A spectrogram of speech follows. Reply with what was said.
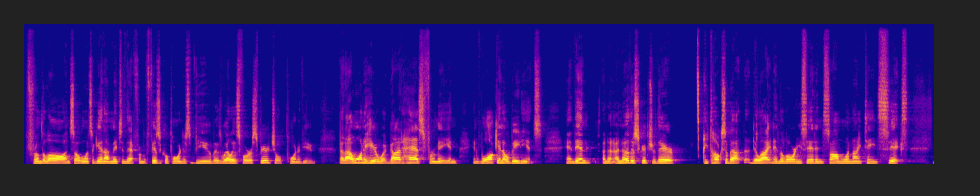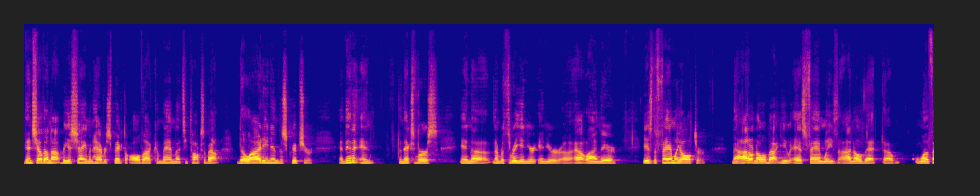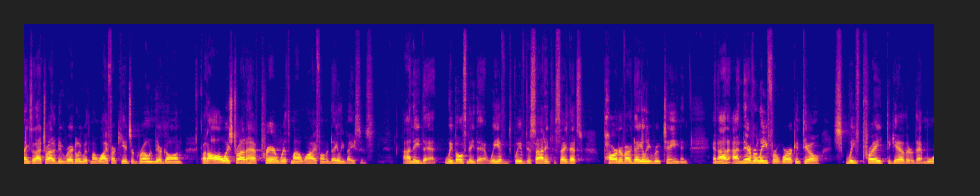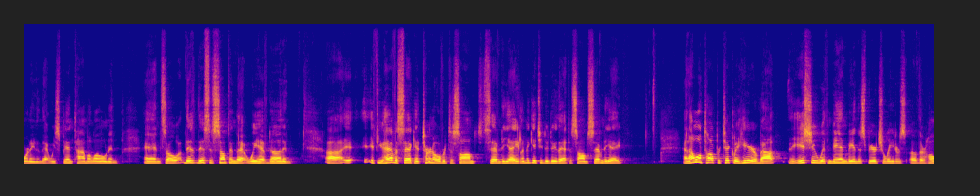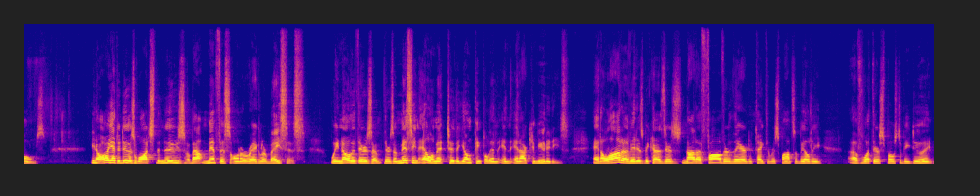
from the law. And so, once again, I mentioned that from a physical point of view, as well as for a spiritual point of view. That I want to hear what God has for me and, and walk in obedience. And then another scripture there, he talks about delighting in the Lord. He said in Psalm 119, 6, Then shalt thou not be ashamed and have respect to all thy commandments. He talks about delighting in the scripture. And then in the next verse, in uh, number three in your in your uh, outline there is the family altar. Now I don't know about you as families. I know that um, one of the things that I try to do regularly with my wife. Our kids are grown and they're gone, but I always try to have prayer with my wife on a daily basis. I need that. We both need that. We have we've decided to say that's part of our daily routine, and and I, I never leave for work until we've prayed together that morning and that we spend time alone and and so this, this is something that we have done. And uh, if you have a second, turn over to Psalm 78. Let me get you to do that to Psalm 78. And I want to talk particularly here about the issue with men being the spiritual leaders of their homes. You know, all you have to do is watch the news about Memphis on a regular basis. We know that there's a, there's a missing element to the young people in, in, in our communities. And a lot of it is because there's not a father there to take the responsibility of what they're supposed to be doing.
